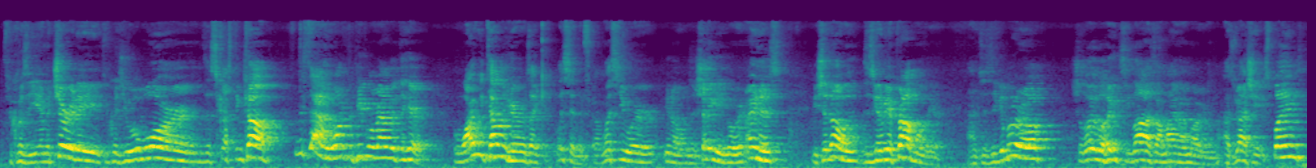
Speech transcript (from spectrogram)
it's because of your immaturity, it's because you were warned, disgusting cup. Understand, we want the people around it to hear. But why are we telling her? It's like, listen, if, unless you were, you know, the shagig or an einus, you should know there's going to be a problem over here. And to the Gemara, shaloi lohitzi laz amayim amarim. As Rashi explained,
